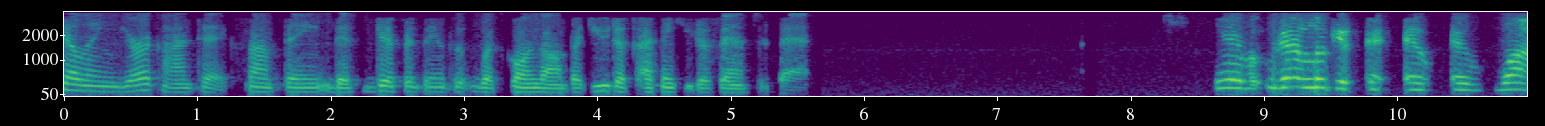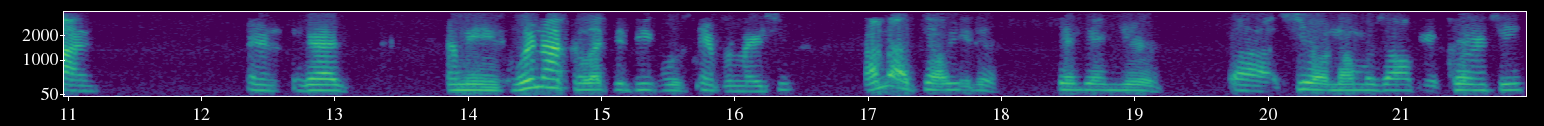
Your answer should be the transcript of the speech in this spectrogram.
telling your context something that's different than what's going on? But you just, I think you just answered that. Yeah, but we got to look at, at, at, why. And guys, I mean, we're not collecting people's information. I'm not telling you to send in your uh, serial numbers off your currency,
